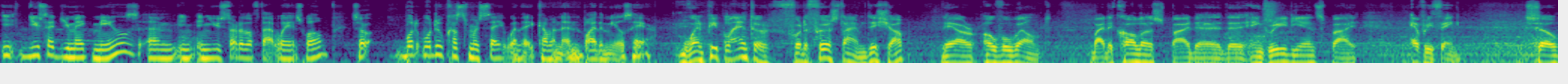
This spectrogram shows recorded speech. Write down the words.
you said you make meals um, and you started off that way as well. So, what, what do customers say when they come in and buy the meals here? When people enter for the first time this shop, they are overwhelmed by the colors, by the, the ingredients, by everything. So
